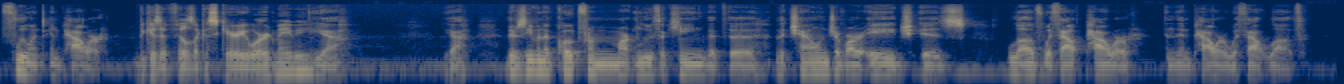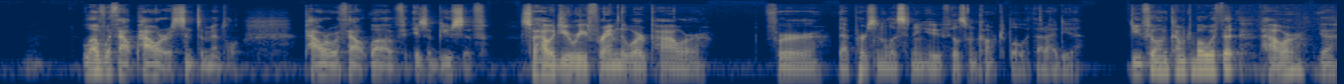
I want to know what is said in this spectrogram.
fluent in power. because it feels like a scary word, maybe? Yeah, yeah. There's even a quote from Martin Luther King that the the challenge of our age is love without power, and then power without love. Love without power is sentimental. Power without love is abusive. So, how would you reframe the word power for that person listening who feels uncomfortable with that idea? Do you feel uncomfortable with it? Power? Yeah.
